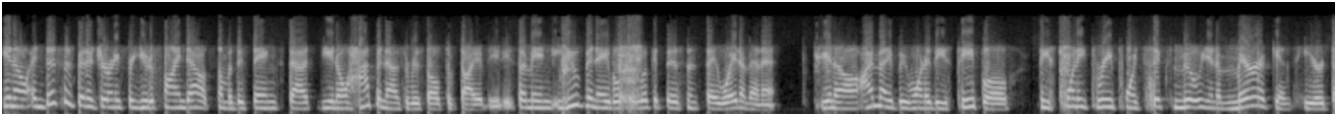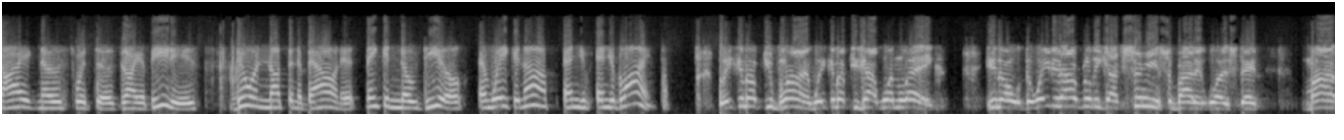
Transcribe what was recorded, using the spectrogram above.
You know, and this has been a journey for you to find out some of the things that, you know, happen as a result of diabetes. I mean, you've been able to look at this and say, wait a minute, you know, I may be one of these people, these 23.6 million Americans here diagnosed with the diabetes, doing nothing about it, thinking no deal, and waking up and you and you're blind. Waking up, you blind. Waking up, you got one leg. You know, the way that I really got serious about it was that my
